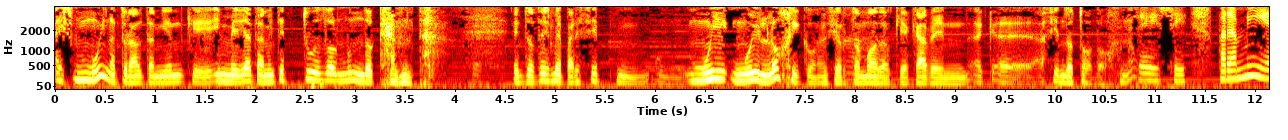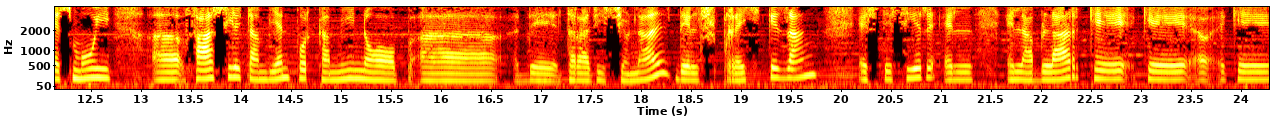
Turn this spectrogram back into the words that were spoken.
es muy natural también que inmediatamente todo el mundo canta. Entonces me parece mm, muy muy lógico, en cierto modo, que acaben eh, eh, haciendo todo. ¿no? Sí, sí. Para mí es muy ah, fácil también por camino ah, de tradicional del Sprechgesang, es decir, el, el hablar que, que, eh, que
